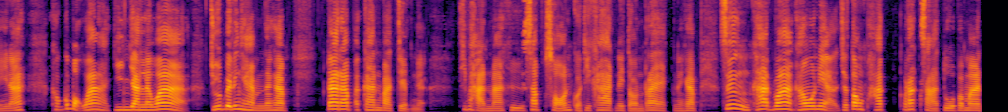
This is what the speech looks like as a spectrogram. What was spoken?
นี้นะเขาก็บอกว่ายืนยันแล้วว่า Jude Bellingham นะครับ ได้รับอาการบาดเจ็บเนี่ย ที่ผ่านมาคือซับซ้อนกว่าที่คาดในตอนแรกนะครับ ซึ่งคาดว่าเขาเนี่ยจะต้องพักรักษาตัวประมาณ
